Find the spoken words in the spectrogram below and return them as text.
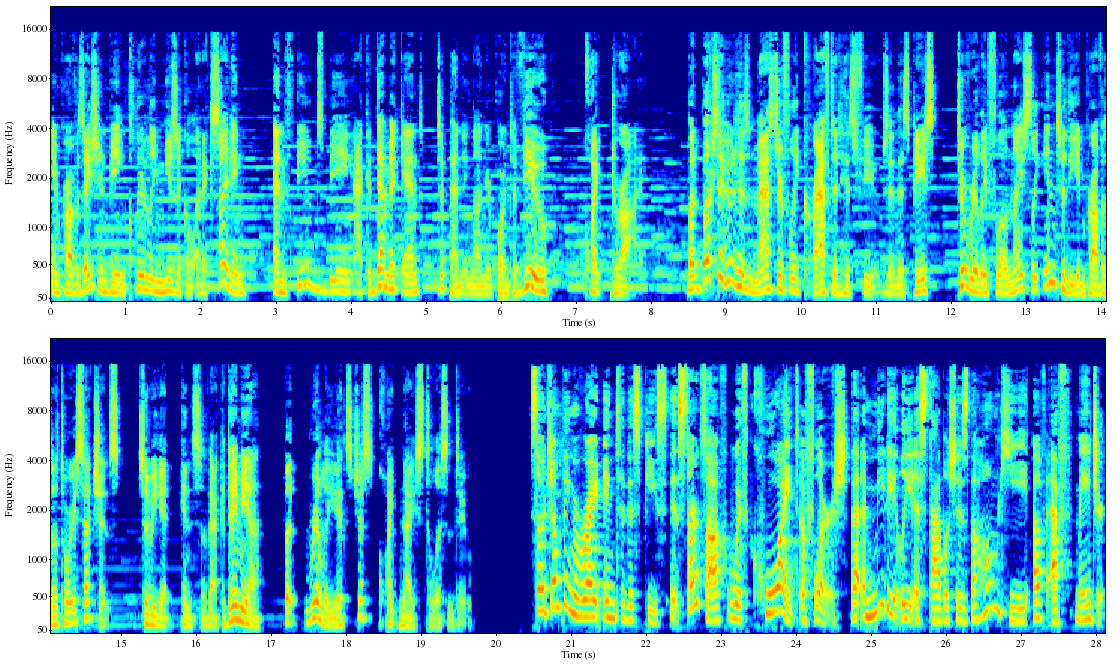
improvisation being clearly musical and exciting, and fugues being academic and, depending on your point of view, quite dry. But Buxtehude has masterfully crafted his fugues in this piece to really flow nicely into the improvisatory sections, so we get hints of academia, but really it's just quite nice to listen to. So, jumping right into this piece, it starts off with quite a flourish that immediately establishes the home key of F major.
